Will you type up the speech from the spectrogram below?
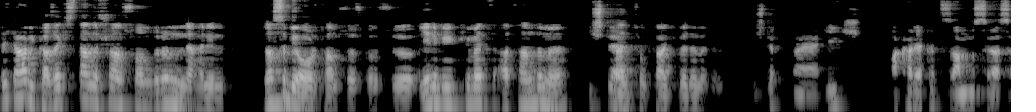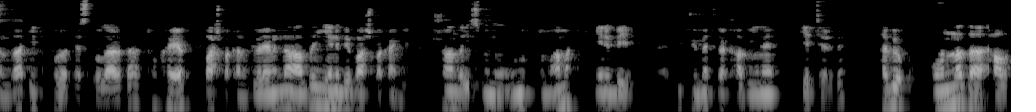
Peki abi Kazakistan'da şu an son durum ne? Hani nasıl bir ortam söz konusu? Yeni bir hükümet atandı mı? İşte ben çok takip edemedim. İşte e, ilk akaryakıt zammı sırasında ilk protestolarda Tokayev başbakanı görevinden aldı yeni bir başbakan getirdi. Şu anda ismini unuttum ama yeni bir hükümet ve kabine getirdi. Tabii onunla da halk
